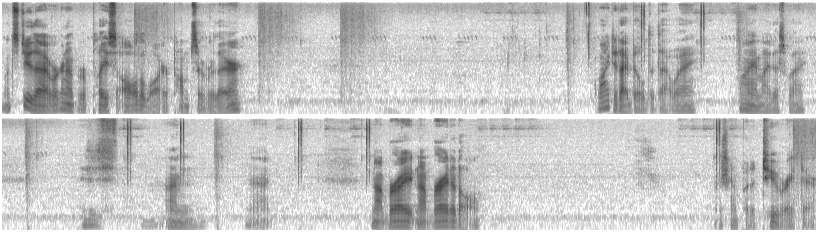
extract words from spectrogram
Let's do that. We're going to replace all the water pumps over there. Why did I build it that way? Why am I this way? It is, I'm, not bright, not bright at all. I'm just going to put a 2 right there.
